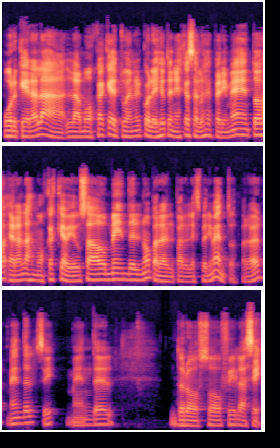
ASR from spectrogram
porque era la, la, mosca que tú en el colegio tenías que hacer los experimentos, eran las moscas que había usado Mendel, ¿no? Para el, para el experimento. Para ver, Mendel, sí, Mendel, Drosophila, sí,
